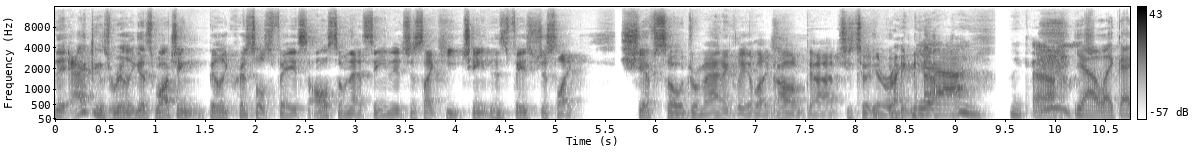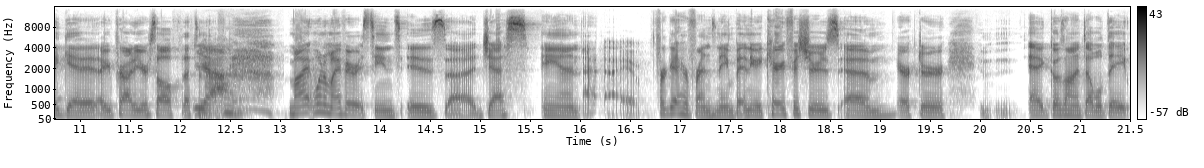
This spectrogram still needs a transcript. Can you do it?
The acting's really good. It's watching Billy Crystal's face also in that scene. It's just like he changed his face just like shifts so dramatically of like, oh God, she's doing it right now. Yeah. Like, ugh. Yeah, like I get it. Are you proud of yourself? That's Yeah. enough. My one of my favorite scenes is uh, Jess and I, I forget her friend's name, but anyway, Carrie Fisher's um, character uh, goes on a double date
